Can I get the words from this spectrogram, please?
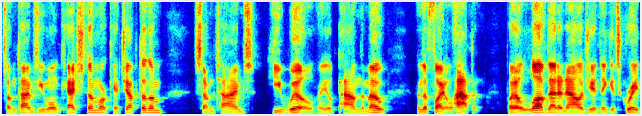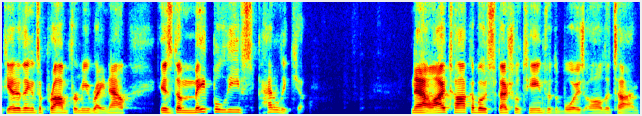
sometimes he won't catch them or catch up to them. Sometimes he will, and he'll pound them out, and the fight will happen. But I love that analogy. I think it's great. The other thing that's a problem for me right now is the Maple Leafs penalty kill. Now, I talk about special teams with the boys all the time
